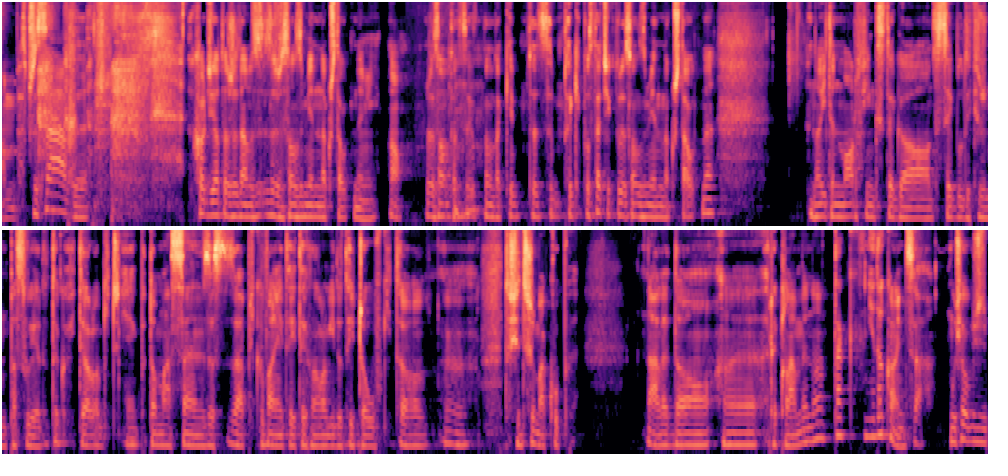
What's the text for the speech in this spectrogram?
Tam bez przesady. Chodzi o to, że tam że są zmiennokształtnymi. O, że są tacy, no, takie, tacy, takie postacie, które są zmiennokształtne. No i ten morphing z tego Stable Diffusion pasuje do tego ideologicznie. Jakby to ma sens, za- zaaplikowanie tej technologii do tej czołówki, to, y, to się trzyma kupy. No ale do y, reklamy, no tak nie do końca. Musiałbyś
